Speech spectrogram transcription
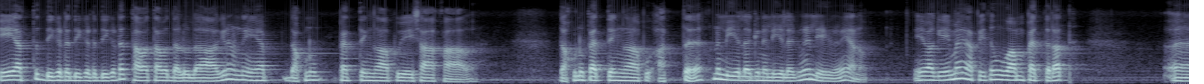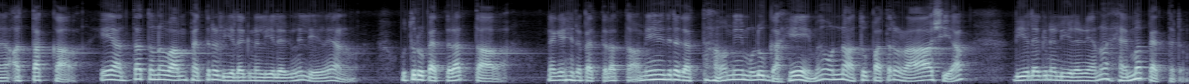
ඒ අත්ත දිගට දිගට දිගට තව තව දලුලාගෙන ඔන්න ඒ දකුණු පැත්තෙන් ආපු ඒ ශාඛාව දකුණු පැත්තෙන් ආපු අත්ත ඔන්න ලියලාගෙන ලියලාගෙන ලියගෙන යනවා. ඒ වගේමයි අපි හිතමු වම් පැත්තටත් අත්තක් ආවා. ඒ අත්තත් ඔන්න වම් පැත්තට ලියලාගෙන ලියලාගෙන ලියලා යනවා. උතුරු පැත්තටත් ආවා. නැගෙනහිර පැත්තටත් ආවා. මේ විදිහට ගත්තාම මේ මුළු ගහේම ඔන්න අතුපතර රාශියක් ලියලාගෙන ලියලාගෙන යනවා හැම පැත්තටම.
